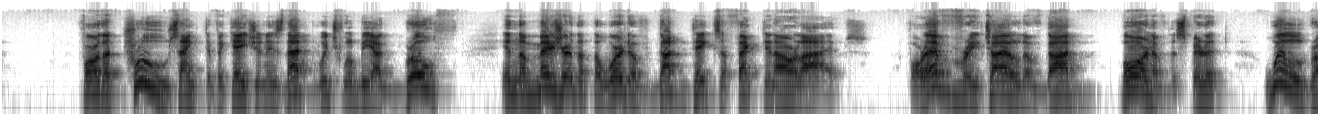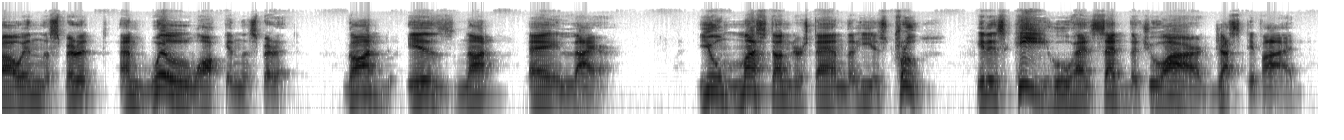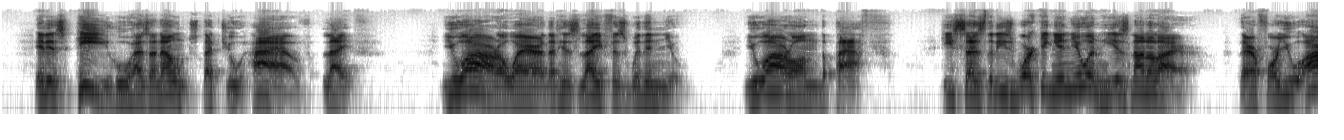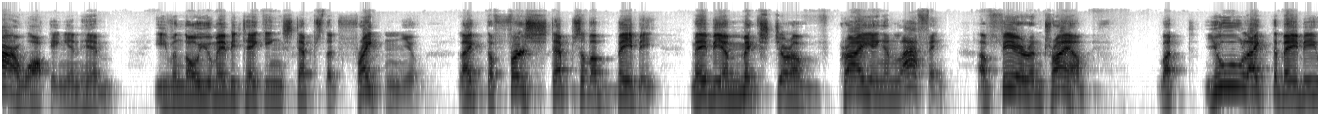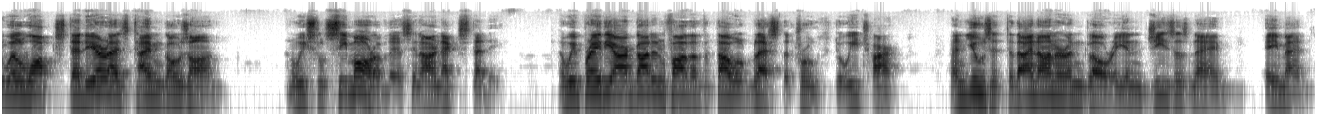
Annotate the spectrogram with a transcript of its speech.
For the true sanctification is that which will be a growth in the measure that the Word of God takes effect in our lives. For every child of God born of the Spirit will grow in the Spirit and will walk in the Spirit. God is not a liar. You must understand that He is truth. It is He who has said that you are justified. It is He who has announced that you have life. You are aware that His life is within you. You are on the path. He says that He's working in you and He is not a liar. Therefore you are walking in Him, even though you may be taking steps that frighten you, like the first steps of a baby may be a mixture of crying and laughing, of fear and triumph. But you, like the baby, will walk steadier as time goes on. And we shall see more of this in our next study. And we pray thee, our God and Father, that thou wilt bless the truth to each heart and use it to thine honor and glory in Jesus' name. Amen.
